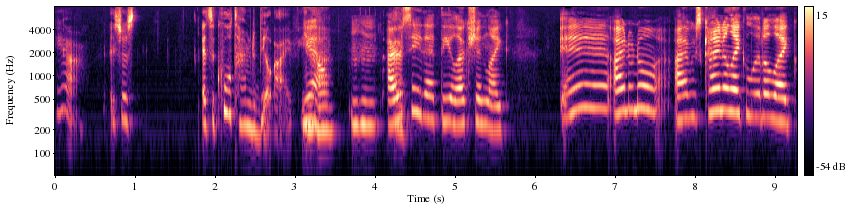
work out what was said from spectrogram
Yeah it's just it's a cool time to be alive. You yeah. know? hmm I would say that the election, like, eh, I don't know. I was kind of like a little like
